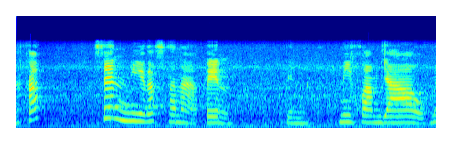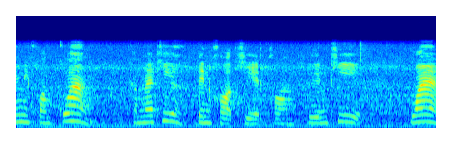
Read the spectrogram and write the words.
นะคะ เส้นมีลักษณะเป็นเป็นมีความยาวไม่มีความกว้างทำหน้าที่เป็นขอบเขตของพื้นที่ว่าง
